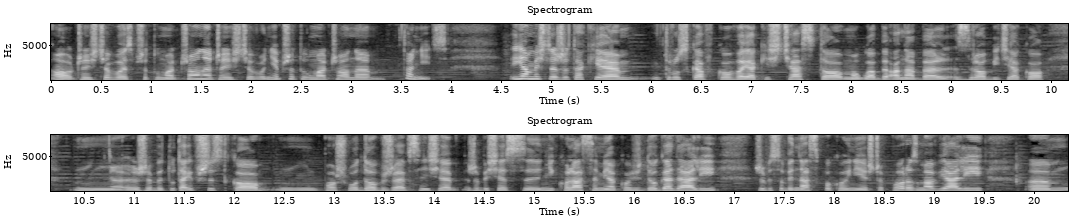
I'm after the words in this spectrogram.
O, częściowo jest przetłumaczone, częściowo nieprzetłumaczone. To nic. Ja myślę, że takie truskawkowe jakieś ciasto mogłaby Anabel zrobić jako mm, żeby tutaj wszystko mm, poszło dobrze, w sensie, żeby się z Nikolasem jakoś dogadali, żeby sobie na spokojnie jeszcze porozmawiali em,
